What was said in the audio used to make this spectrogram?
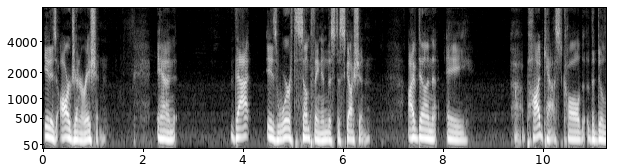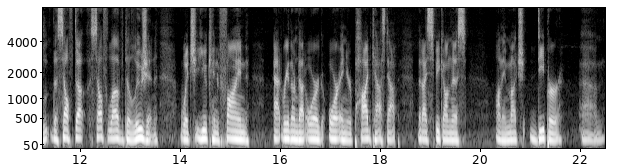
it is our generation. And that is worth something in this discussion. I've done a uh, podcast called the the self self love delusion, which you can find at relearn.org or in your podcast app. That I speak on this on a much deeper um,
